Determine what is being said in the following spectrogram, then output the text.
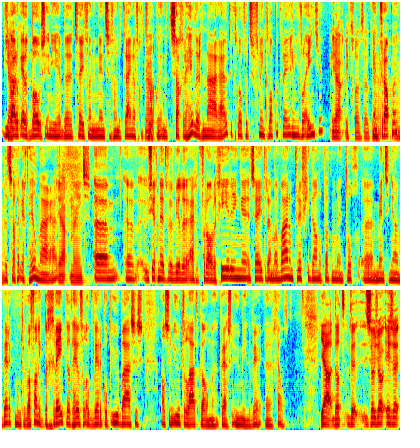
Die Ja. waren ook erg boos en die hebben twee van uw mensen van de trein afgetrokken. En het zag er heel erg naar uit. Ik geloof dat ze flink klappen kregen, in ieder geval eentje. Ja, ik geloof het ook. En trappen, dat zag er echt heel naar uit. ja mee eens. Ehm, eh, u zegt net, we willen eigenlijk vooral regeringen, et cetera. Maar waarom tref je dan op dat moment toch eh, mensen die aan werk moeten? Waarvan ik begreep dat heel veel ook werken op uurbasis. Als ze een uur te laat komen, krijgen ze een uur minder eh, geld. Ja, dat, de, sowieso is er...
